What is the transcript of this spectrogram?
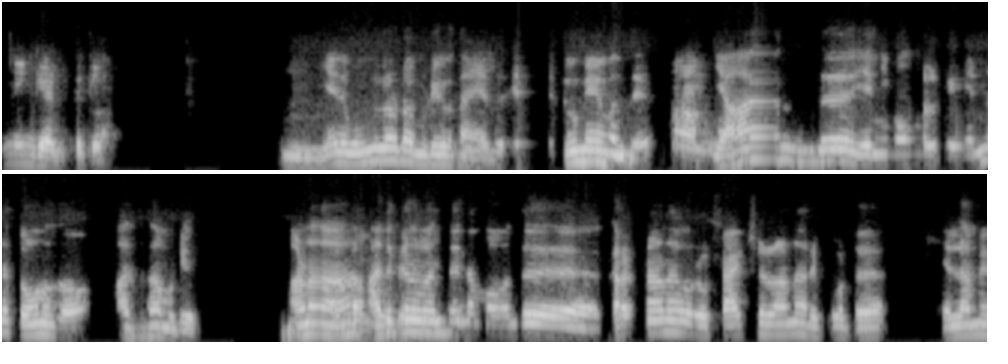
நீங்க எடுத்துக்கலாம். இது உங்களோட முடிவு தான் எது எதுவுமே வந்து யார் வந்து நீங்க உங்களுக்கு என்ன தோணுதோ அதுதான் முடிவு. ஆனா அதுக்குன்னு. வந்து நம்ம வந்து கரெக்டான ஒரு ஃபேக்சுவலான ரிப்போர்ட் எல்லாமே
